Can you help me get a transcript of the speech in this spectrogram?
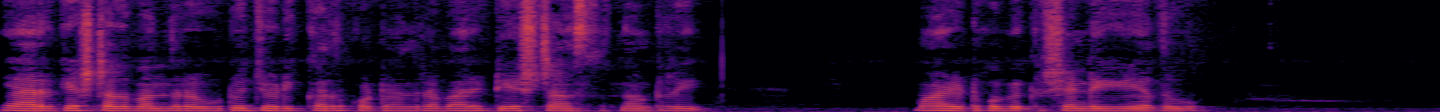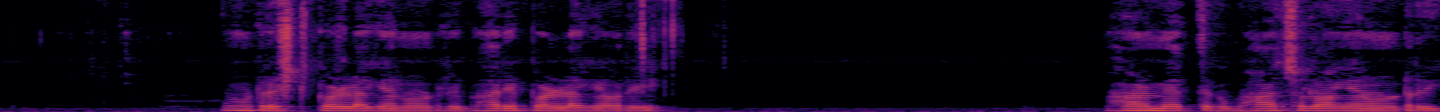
ಯಾರು ಗೆಸ್ಟ್ ಅದು ಬಂದ್ರೆ ಊಟ ಜೋಡಿ ಕರೆದು ಕೊಟ್ಟೆ ಅಂದ್ರೆ ಭಾರಿ ಟೇಸ್ಟ್ ಅನಿಸ್ತದೆ ನೋಡ್ರಿ. ಮಾಡಿ ಇಟ್ಕೋಬೇಕ್ರಿ ಸಂಡಿಗೆ ಅದು. ನೋಡ್ರಿ ಎಷ್ಟು ಪಳ್ಳಾಗ್ಯಾವ ನೋಡ್ರಿ ಭಾರಿ ಪಳ್ಳಾಗ್ಯಾವ ರೀ. ಭಾಳ ಮೆತ್ತಗೆ, ಭಾಳ ಚಲೋ ಆಗ್ಯಾವ ನೋಡ್ರಿ.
